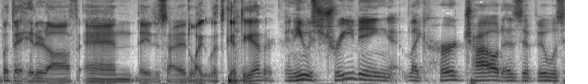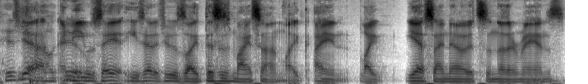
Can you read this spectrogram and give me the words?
but they hit it off and they decided like let's get together. And he was treating like her child as if it was his Yeah, child too. and he was say it. He said it too. He was like, "This is my son. Like I like yes, I know it's another man's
